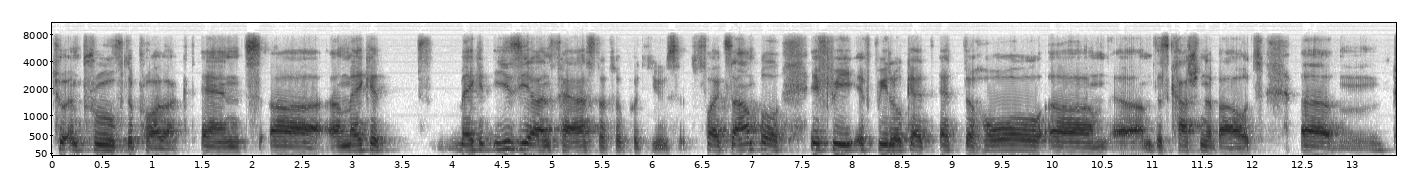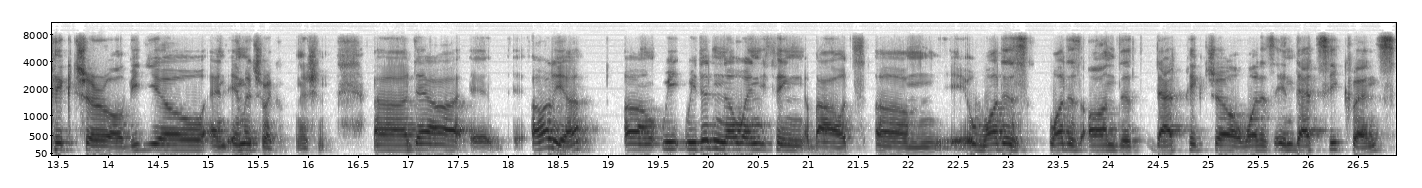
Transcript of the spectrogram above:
to improve the product and uh, make it make it easier and faster to produce it. For example, if we if we look at, at the whole um, um, discussion about um, picture or video and image recognition, uh, there are uh, earlier. Uh, we, we didn't know anything about um, what is what is on the, that picture or what is in that sequence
